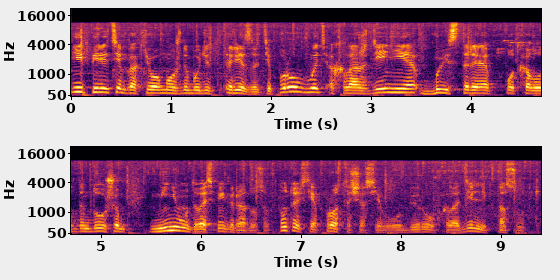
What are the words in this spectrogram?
И перед тем, как его можно будет резать и пробовать, охлаждение быстрое под холодным душем минимум до 8 градусов. Ну, то есть я просто сейчас его уберу в холодильник на сутки.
